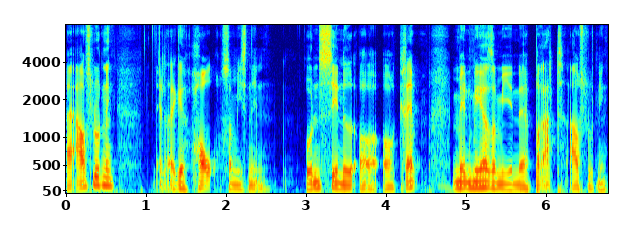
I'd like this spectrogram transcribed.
øh, afslutning, eller ikke hård som i sådan en ondsindet og, og grim, men mere som i en øh, uh, bræt afslutning.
